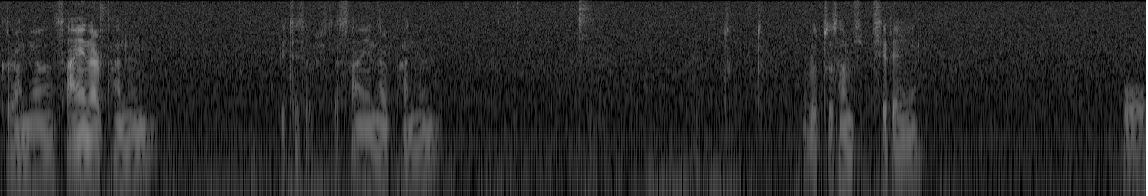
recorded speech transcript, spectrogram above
그러면 사인 알파는 밑에 잡읍시다. 사인 알파는 루트 37에 5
